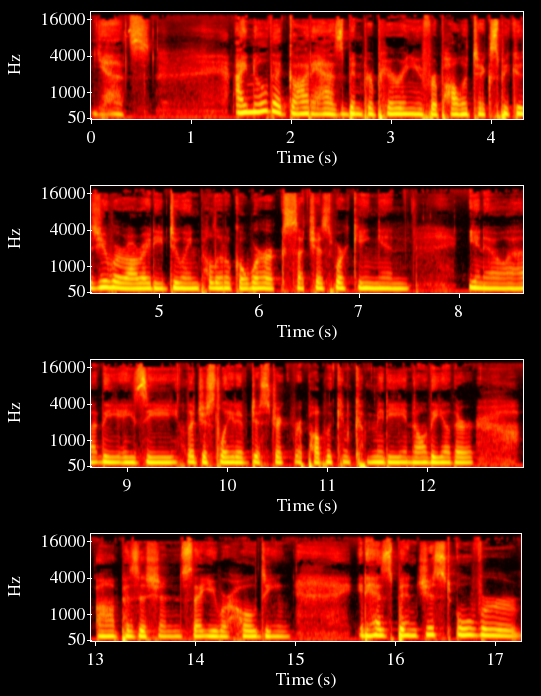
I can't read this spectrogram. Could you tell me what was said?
Yes. I know that God has been preparing you for politics because you were already doing political work, such as working in, you know, uh, the AZ Legislative District Republican Committee and all the other uh, positions that you were holding. It has been just over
